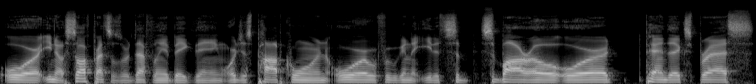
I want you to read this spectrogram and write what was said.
or, you know, soft pretzels were definitely a big thing, or just popcorn, or if we were going to eat at Sbarro or Panda Express.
